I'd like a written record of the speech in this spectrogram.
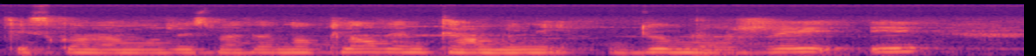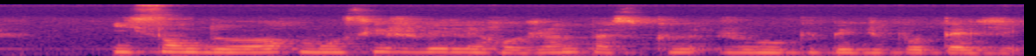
Qu'est-ce qu'on a mangé ce matin? Donc là, on vient de terminer de manger et ils sont dehors. Moi aussi, je vais les rejoindre parce que je vais m'occuper du potager.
